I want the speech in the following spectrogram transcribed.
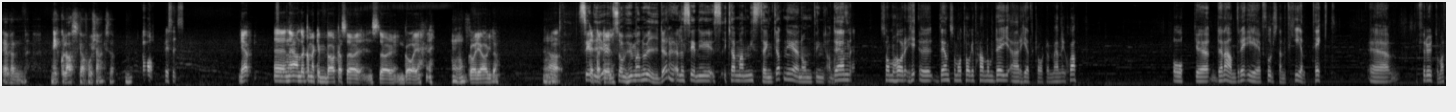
även Nikolas ska få chansen. Mm. Ja, precis. Japp. Eh, när han då kommer tillbaka så, så går, jag, Mm. går jag då. Ja, Ser ni till. ut som humanoider? Eller ser ni, kan man misstänka att ni är någonting annat? Den som, har, eh, den som har tagit hand om dig är helt klart en människa. Och eh, den andra är fullständigt heltäckt. Eh, förutom att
